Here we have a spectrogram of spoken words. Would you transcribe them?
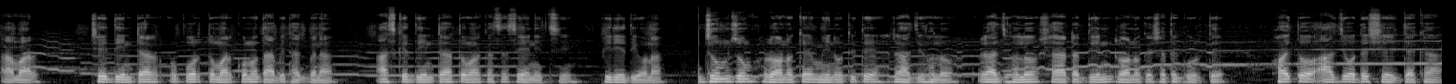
আমার। সেই দিনটার উপর তোমার কোনো দাবি থাকবে না। আজকে দিনটা তোমার কাছে চেয়ে নিচ্ছি, ফিরিয়ে দিও না। ঝুমঝুম রনকের মিনতিতে রাজি হলো। রাজি হলো সারাটা দিন রনকের সাথে ঘুরতে। হয়তো আজই ওদের শেষ দেখা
